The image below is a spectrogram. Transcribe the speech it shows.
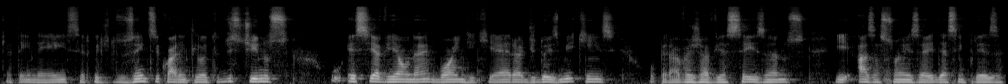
que atendem aí cerca de 248 destinos. Esse avião, né, Boeing, que era de 2015, operava já havia seis anos e as ações aí dessa empresa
